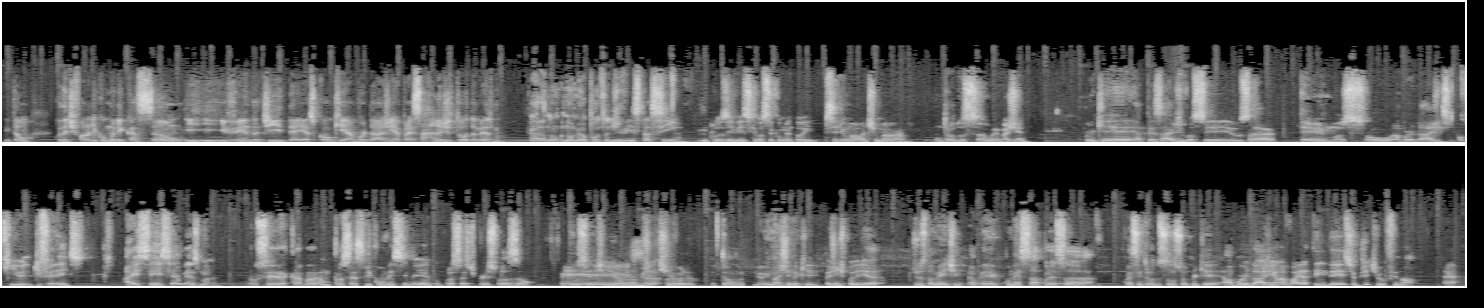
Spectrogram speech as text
Então, quando a gente fala de comunicação e, e, e venda de ideias, qual que é a abordagem? É para essa range toda mesmo? Cara, no, no, meu ponto de vista, sim. Inclusive, isso que você comentou seria uma ótima introdução, eu imagino. Porque apesar de você usar termos ou abordagens um pouquinho diferentes, a essência é a mesma, né? Você acaba é um processo de convencimento, um processo de persuasão para que você atinja um objetivo, né? Então, eu imagino que a gente poderia justamente é, começar por essa com essa introdução só porque a abordagem ela vai atender esse objetivo final. É.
